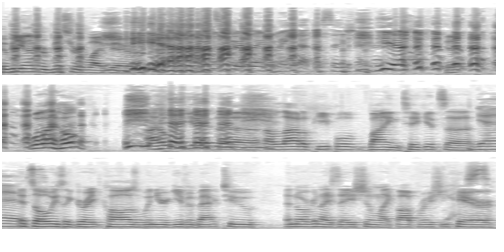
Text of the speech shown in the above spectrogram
It'll be under Mr. Whitebear. It's too early to make that decision. right? Yeah. Well, I hope I hope you get uh, a lot of people buying tickets. Uh, Yes. it's always a great cause when you're giving back to an organization like Operation Yes. Care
